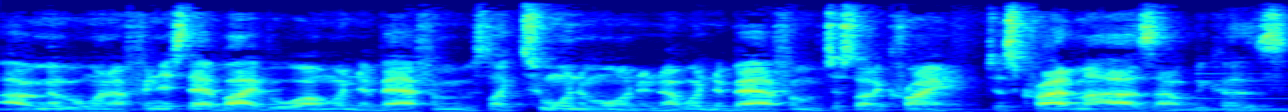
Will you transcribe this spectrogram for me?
I remember when I finished that Bible, I went in the bathroom. It was like two in the morning. I went in the bathroom, just started crying, just cried my eyes out because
